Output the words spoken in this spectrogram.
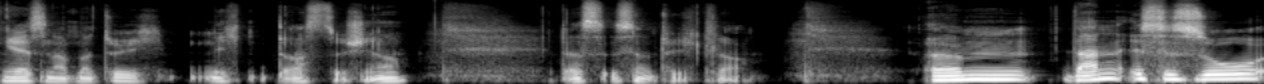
gegessen habe. Natürlich nicht drastisch, ja. Das ist natürlich klar. Ähm, dann ist es so,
